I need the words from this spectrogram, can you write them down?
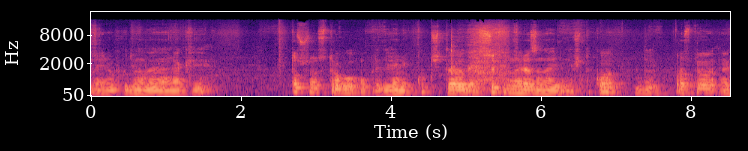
Не е необходимо да е на някакви точно строго определени купчета, да е ситно нарязана или нещо такова. Да. Просто е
